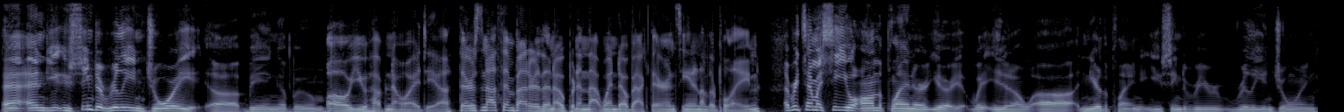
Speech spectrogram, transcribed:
And, and you, you, seem to really enjoy uh, being a boom. Oh, you have no idea. There's nothing better than opening that window back there and seeing another plane. Every time I see you on the plane or you you know uh, near the plane, you seem to be really enjoying.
